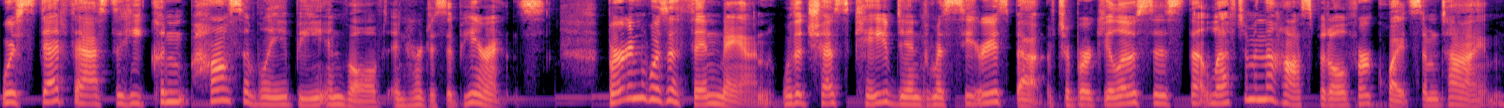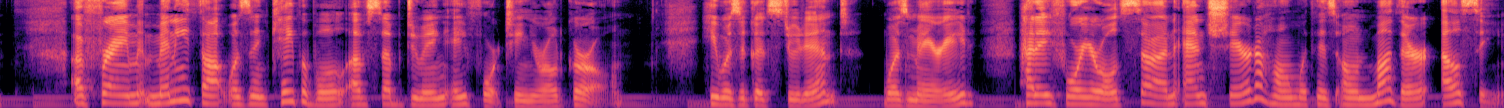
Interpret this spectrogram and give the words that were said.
were steadfast that he couldn't possibly be involved in her disappearance. Burton was a thin man with a chest caved in from a serious bout of tuberculosis that left him in the hospital for quite some time, a frame many thought was incapable of subduing a 14 year old girl. He was a good student, was married, had a four year old son, and shared a home with his own mother, Elsie.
